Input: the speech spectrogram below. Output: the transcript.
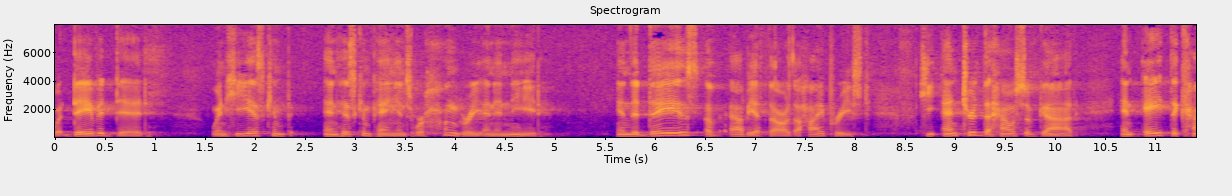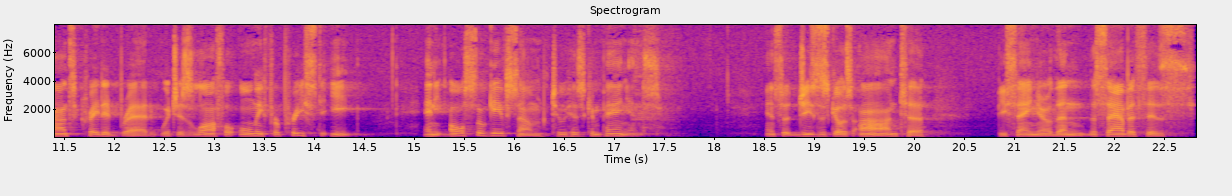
what David did when he and his companions were hungry and in need? In the days of Abiathar, the high priest, he entered the house of God and ate the consecrated bread, which is lawful only for priests to eat. And he also gave some to his companions. And so Jesus goes on to be saying, you know, then the Sabbath is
